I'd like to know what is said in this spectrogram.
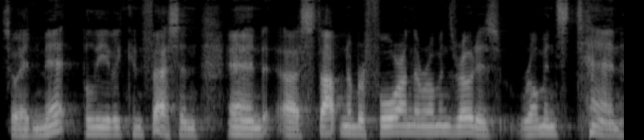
So admit, believe, and confess. And, and uh, stop number four on the Romans road is Romans 10,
